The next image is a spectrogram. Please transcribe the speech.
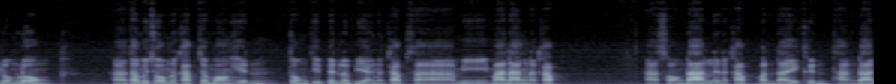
โล่งๆท่านผู้ชมนะครับจะมองเห็นตรงที่เป็นระเบียงนะครับสามีม้านั่งนะครับ สองด้านเลยนะครับ บันไดขึ้นทางด้าน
